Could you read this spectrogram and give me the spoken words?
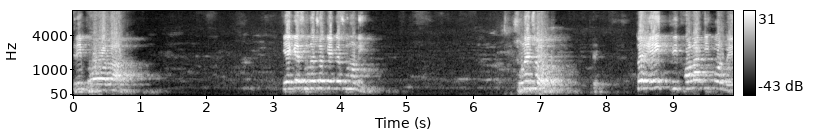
ত্রিফলা। কে কে শুনেছো, কে কে শুনোনি? শুনেছো? তো এই ত্রিফলা কি করবে?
